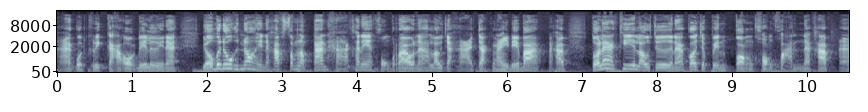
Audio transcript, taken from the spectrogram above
อ่ากดคลิกกาออกได้เลยนะ เดี๋ยวมาดูกันหน่อยนะครับสำหรับการหาคะแนนของเรานะ เราจะหาจากไหนได้บ้างนะครับ ตัวแรกที่เราเจอนะก็จะเป็นกล่องของขวัญนนะครับอ่า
